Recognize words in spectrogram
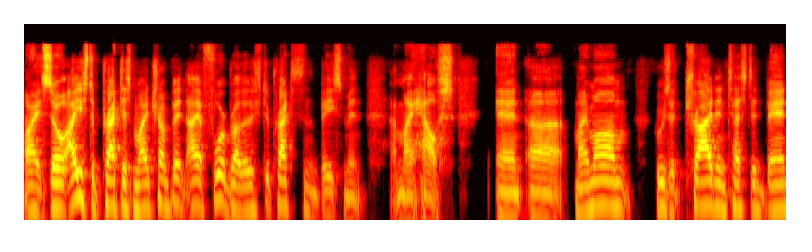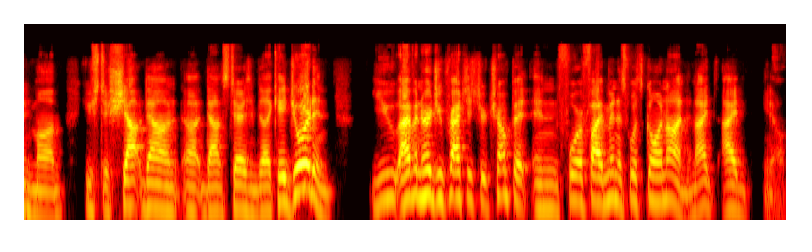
All right so i used to practice my trumpet. I have four brothers. Used to practice in the basement at my house. And uh, my mom, who's a tried and tested band mom, used to shout down uh, downstairs and be like, "Hey, Jordan, you I haven't heard you practice your trumpet in four or five minutes. What's going on?" And I, I, you know,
